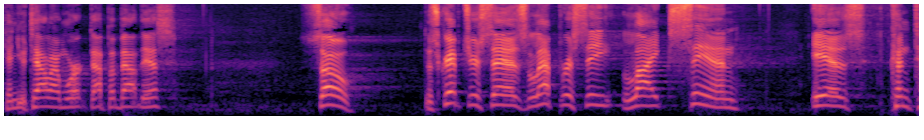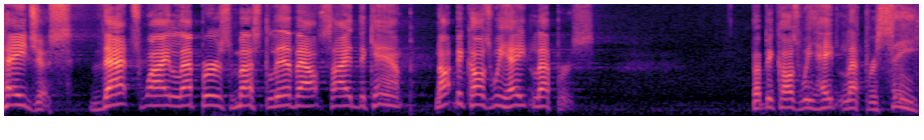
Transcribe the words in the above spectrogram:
Can you tell I'm worked up about this? So, the scripture says leprosy, like sin, is contagious. That's why lepers must live outside the camp. Not because we hate lepers, but because we hate leprosy.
